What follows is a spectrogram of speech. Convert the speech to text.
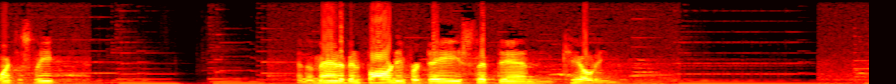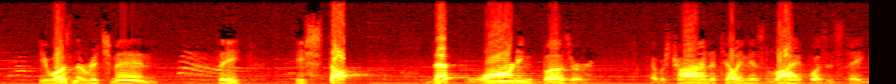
went to sleep. And the man had been following him for days, slipped in, and killed him. He wasn't a rich man. See? He stopped that warning buzzer that was trying to tell him his life was at stake.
